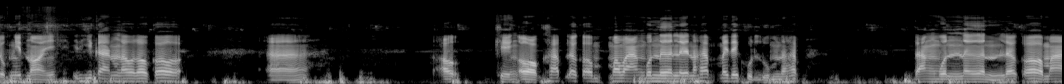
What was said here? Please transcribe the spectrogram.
ยกนิดหน่อย วิธีการเราเราก็เอาเข่งออกครับ แล้วก็มาวางบนเนินเลยนะครับ ไม่ได้ขุดหลุมนะครับ ตั้งบนเนินแล้วก็มา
